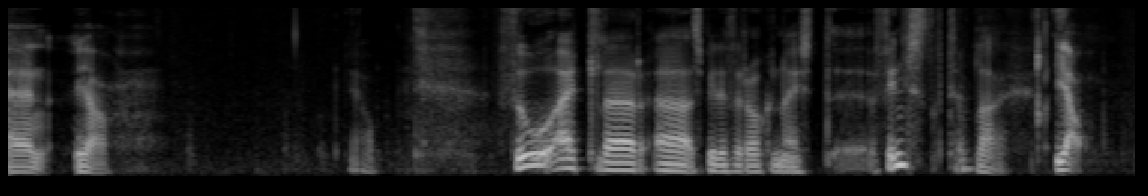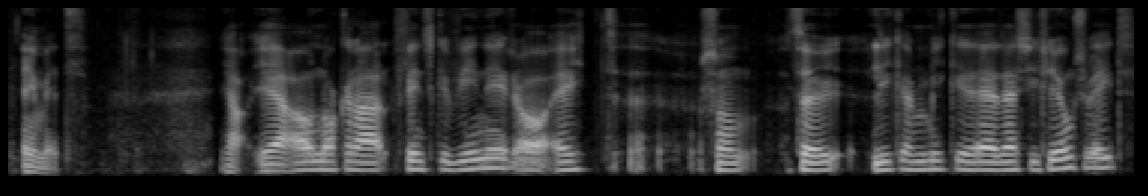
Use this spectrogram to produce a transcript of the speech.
en já. Já. Þú ætlar að spila fyrir okkur næst eh, finskt lag. Já, einmitt. Já, ég á nokkra finski vínir og eitt eh, sem þau líkar mikið er þessi hljómsveit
